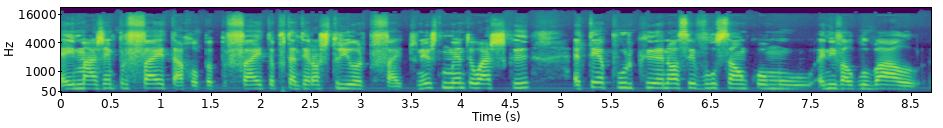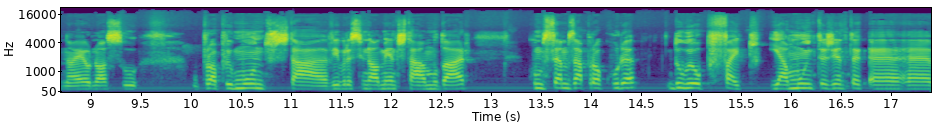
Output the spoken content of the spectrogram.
a imagem perfeita, a roupa perfeita, portanto era o exterior perfeito. Neste momento eu acho que, até porque a nossa evolução como a nível global, não é? O nosso, o próprio mundo está, vibracionalmente está a mudar, começamos à procura do eu perfeito e há muita gente a, a, a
